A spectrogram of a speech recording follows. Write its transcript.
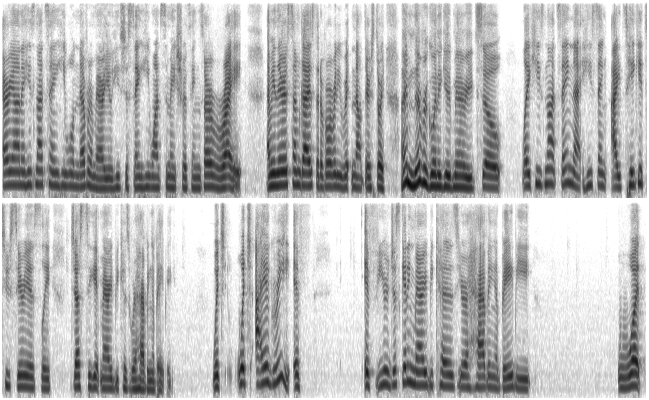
Aryanna, he's not saying he will never marry you. He's just saying he wants to make sure things are right. I mean, there are some guys that have already written out their story. I'm never going to get married. So, like, he's not saying that. He's saying, I take it too seriously just to get married because we're having a baby. Which, which I agree. If, if you're just getting married because you're having a baby, what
